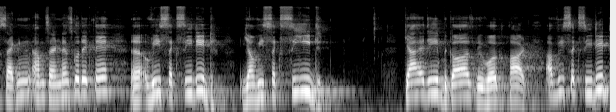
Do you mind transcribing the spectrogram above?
सेकंड हम सेंटेंस को देखते हैं। वी सक्सीडिड या वी सक्सीड क्या है जी? बिकॉज़ वी वर्क हार्ड अब वी सक्सीडिड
